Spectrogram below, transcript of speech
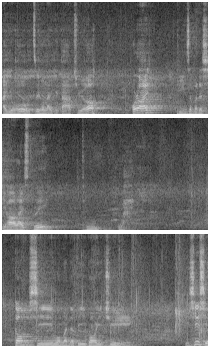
哎呦，最后来一个大绝了。All right，凭什么的喜好？来，three, two, one。恭喜我们的 B-boy 君，也谢谢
